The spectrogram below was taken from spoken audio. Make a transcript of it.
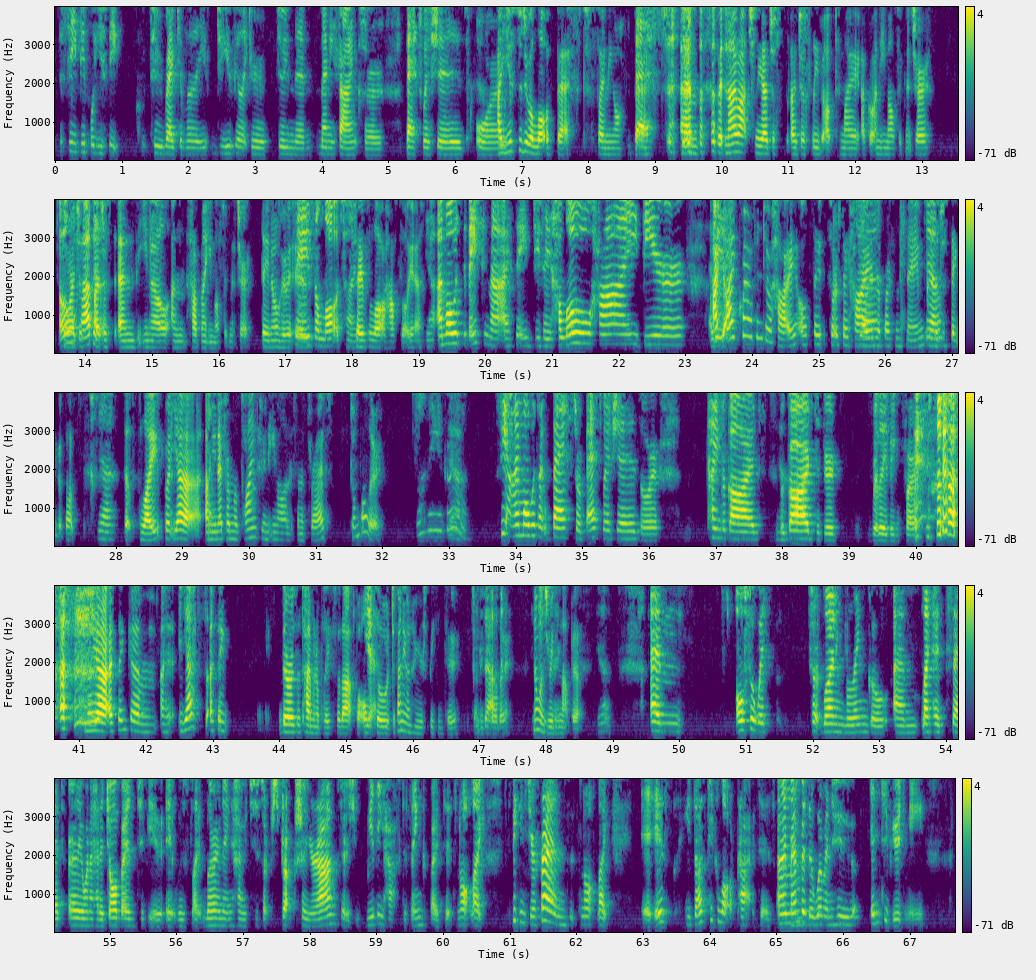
see people you speak to regularly, do you feel like you're doing the many thanks or best wishes or I used to do a lot of best signing off best? um, but now actually I just I just leave it up to my I've got an email signature. So Oh, I just I fabulous. just end the email and have my email signature. They know who it is. saves a lot of time. Saves a lot of hassle, yeah. Yeah, I'm always debating that. I say, do you say hello, hi, dear? I, mean, I quite often do a hi. I'll say sort of say hi in the person's name because Yeah. I just think that that's yeah. that's polite. But yeah, I mean, if I'm replying to an email and it's in a thread, don't bother. Oh, there you go. Yeah. See, I'm always like best or best wishes or kind regards. Yeah. Regards if you're really being firm. No, yeah, I think um, I, yes, I think there is a time and a place for that, but also Yes. depending on who you're speaking to, don't need to Exactly. No one's reading that bit. Um, also with sort of learning the lingo, um, like I said earlier when I had a job interview, it was like learning how to sort of structure your answers. You really have to think about it. It's not like speaking to your friends. It's not like it is. It does take a lot of practice. And I remember the woman who interviewed me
